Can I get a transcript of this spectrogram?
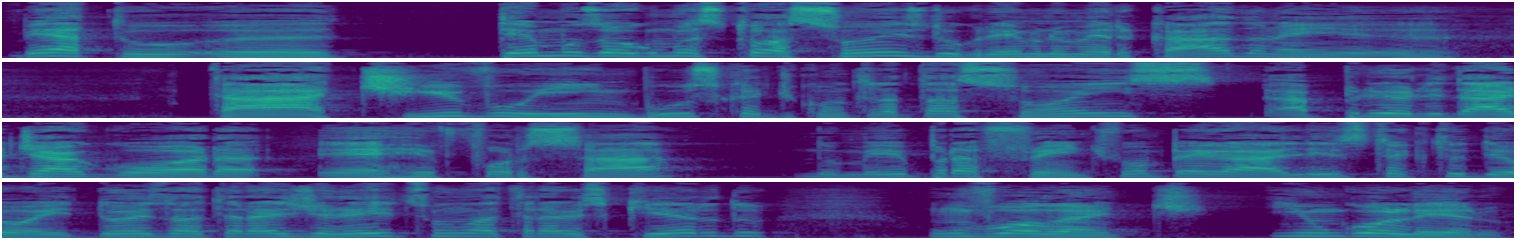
Beto, uh, temos algumas situações do Grêmio no mercado, né? Uh, tá ativo e em busca de contratações. A prioridade agora é reforçar do meio para frente. Vamos pegar a lista que tu deu aí: dois laterais direitos, um lateral esquerdo, um volante e um goleiro.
